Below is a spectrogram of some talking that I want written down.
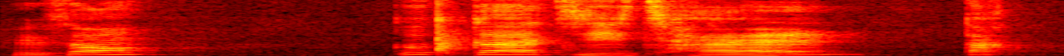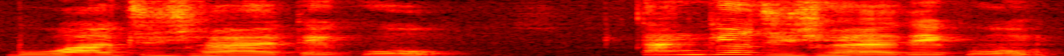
그래서 끝까지 잘 딱 모아주셔야 되고 당겨주셔야 되고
